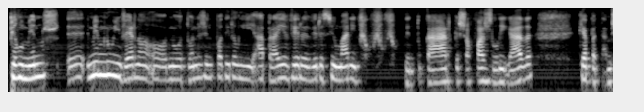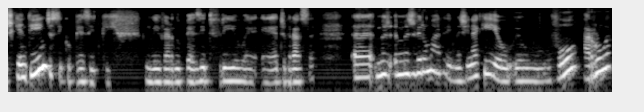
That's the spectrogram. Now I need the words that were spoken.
pelo menos, eh, mesmo no inverno ou no outono, a gente pode ir ali à praia ver, ver assim o mar e dentro do carro, com a chofagem ligada, que é para estarmos quentinhos, assim com o pezito, que, no inverno o pezito frio é, é a desgraça, uh, mas, mas ver o mar. Imagina aqui, eu, eu vou à rua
